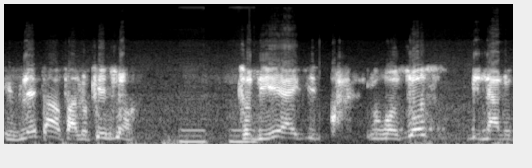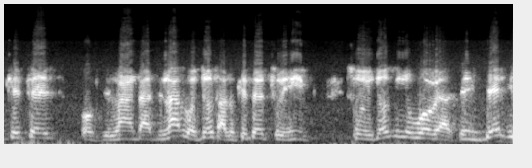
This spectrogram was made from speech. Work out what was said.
his letter of allocation to the AIG. It was just been allocated of the land, that the land was just allocated to him so he doesn't know what we are saying. Then the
